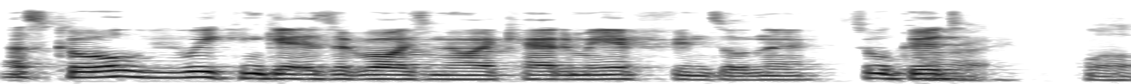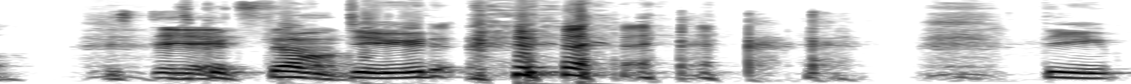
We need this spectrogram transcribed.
that's cool. We can get us at Rising High Academy. Everything's on there. It's all good. All right. Well, it's good stuff, dude. the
